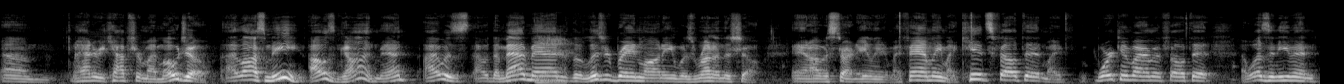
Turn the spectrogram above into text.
um, I had to recapture my mojo. I lost me. I was gone, man. I was, I was the madman, yeah. the lizard brain Lonny was running the show. And I was starting to alienate my family. My kids felt it. My work environment felt it. I wasn't even,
